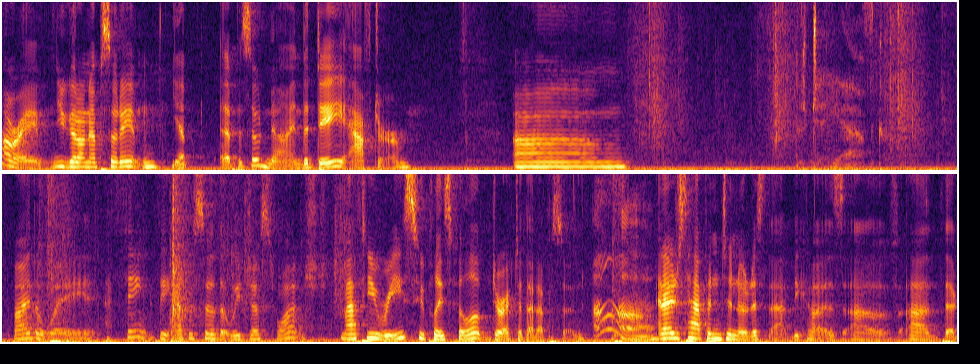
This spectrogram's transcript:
All right. You good on episode 8? Yep. Episode 9, the day after. Um, The day after. By the way, I think the episode that we just watched, Matthew Rhys, who plays Philip, directed that episode. Oh. And I just happened to notice that because of uh, the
